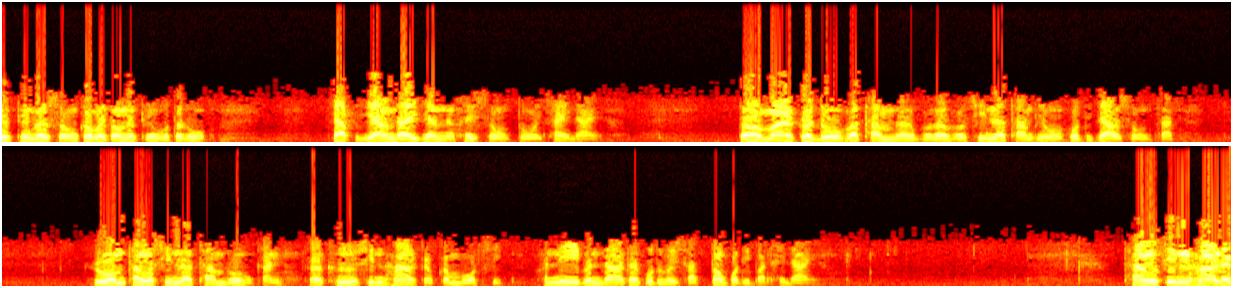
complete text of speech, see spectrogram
นึกถึงพระสงฆ์ก็ไม่ต้องนึกถึงพุทธรูป จับอย่างใดอย่างหนึ่งให้ทรงตัวใช้ได้ ต่อมาก็ดูพระธรรมแล้วพระศีลและธรรมที่องค์พระพุทธเจ้าทรงตรัสรวมทั้งศีลและธรรมร่วมกัน ก็คือศีลห้ากับกำหนดสิบ อันนี้บรรดาท่านพุทธบริษัทต้องปฏิบัติให้ได้ ทั้งศีลห้าและ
